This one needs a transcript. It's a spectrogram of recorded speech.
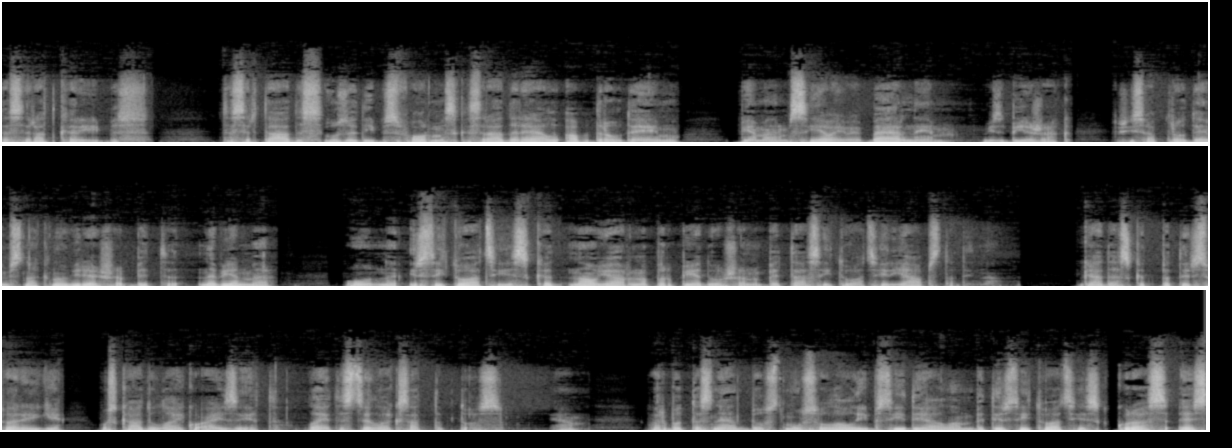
tas ir atkarības, tas ir tādas uzvedības formas, kas rada reālu apdraudējumu, piemēram, sievai vai bērniem visbiežāk Šis apdraudējums nāk no vīrieša, bet eh, nevienmēr. Un eh, ir situācijas, kad nav jārunā par piedošanu, bet tā situācija ir jāapstādina. Gādās, kad pat ir svarīgi uz kādu laiku aiziet, lai tas cilvēks attaptos. Jā. Varbūt tas neatbilst mūsu laulības ideālam, bet ir situācijas, kurās es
